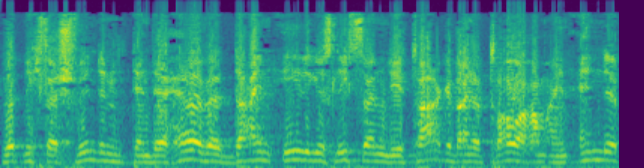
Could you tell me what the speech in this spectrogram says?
wird nicht verschwinden, denn der Herr wird dein ewiges Licht sein und die Tage deiner Trauer haben ein Ende.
